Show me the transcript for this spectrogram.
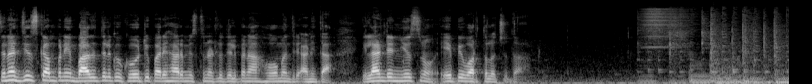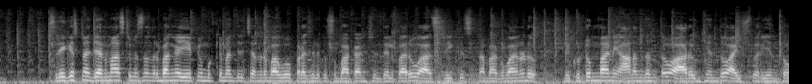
సినర్జీస్ కంపెనీ బాధితులకు కోటి పరిహారం ఇస్తున్నట్లు తెలిపిన హోంమంత్రి అనిత. ఇలాంటి న్యూస్ను ఏపీ వార్తలో చూద్దాం. శ్రీకృష్ణ జన్మాష్టమి సందర్భంగా ఏపీ ముఖ్యమంత్రి చంద్రబాబు ప్రజలకు శుభాకాంక్షలు తెలిపారు. ఆ శ్రీకృష్ణ భగవానుడు మీ కుటుంబాన్ని ఆనందంతో ఆరోగ్యంతో ఐశ్వర్యంతో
